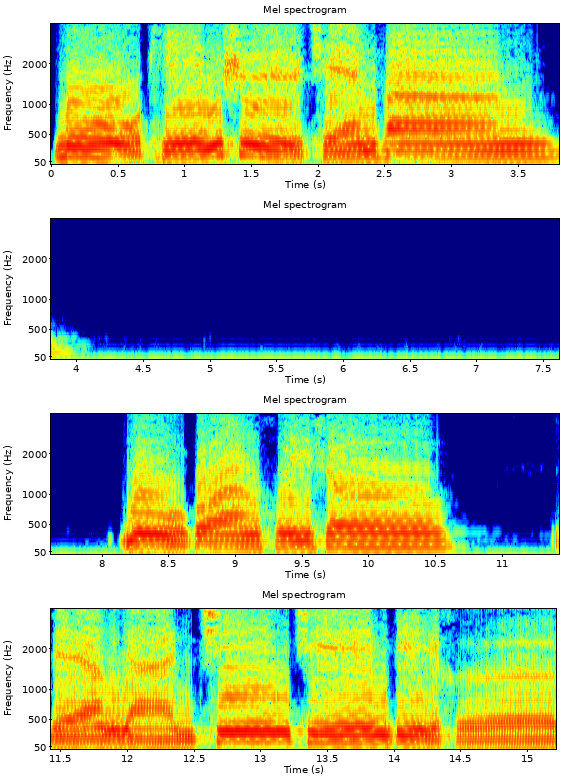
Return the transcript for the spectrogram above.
目平视前方，目光回收。两眼轻轻闭合，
